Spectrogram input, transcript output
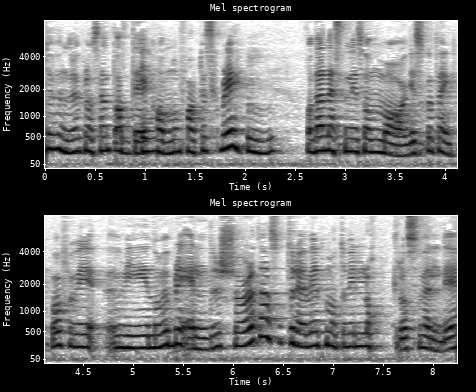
det 100 at det kan de faktisk bli. Mhm. Og det er nesten litt sånn magisk å tenke på. For vi, vi, når vi blir eldre sjøl, så tror jeg vi på en måte vi lokker oss veldig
